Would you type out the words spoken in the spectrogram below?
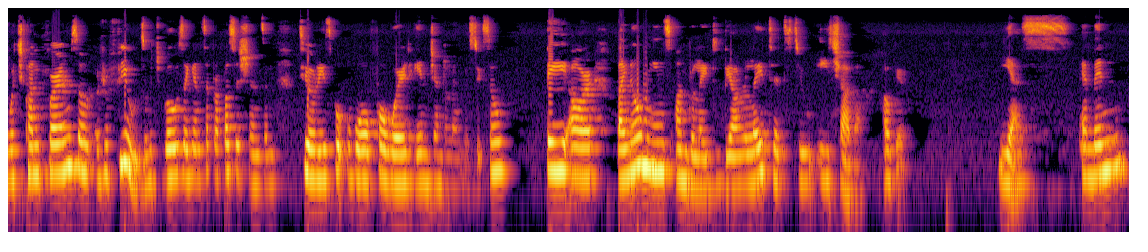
which confirms or refutes, which goes against the propositions and theories put forward in general linguistics. So they are by no means unrelated, they are related to each other. Okay. Yes. and then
